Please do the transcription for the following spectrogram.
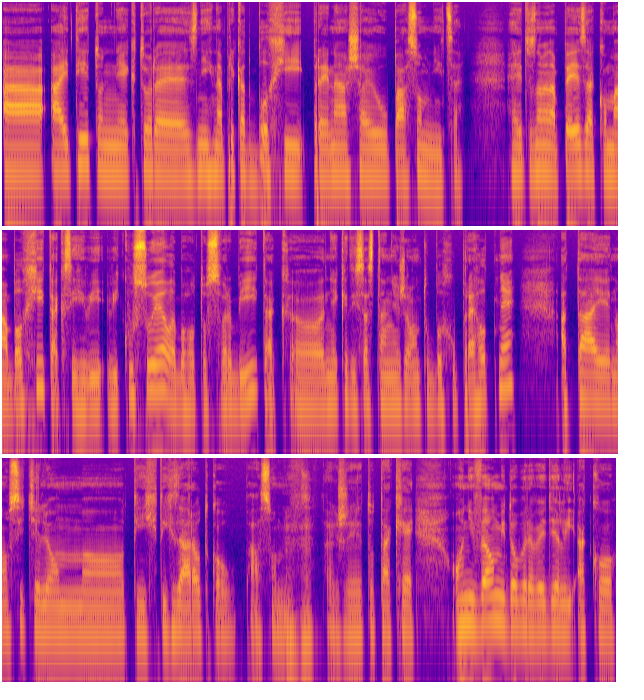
A aj tieto niektoré z nich, napríklad blchy, prenášajú pásomnice. Hej, to znamená, pes ako má blchy, tak si ich vy, vykusuje, lebo ho to svrbí, tak uh, niekedy sa stane, že on tú blchu prehltne a tá je nositeľom uh, tých, tých zárodkov pásomnic. Uh-huh. Takže je to také, oni veľmi dobre vedeli, ako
